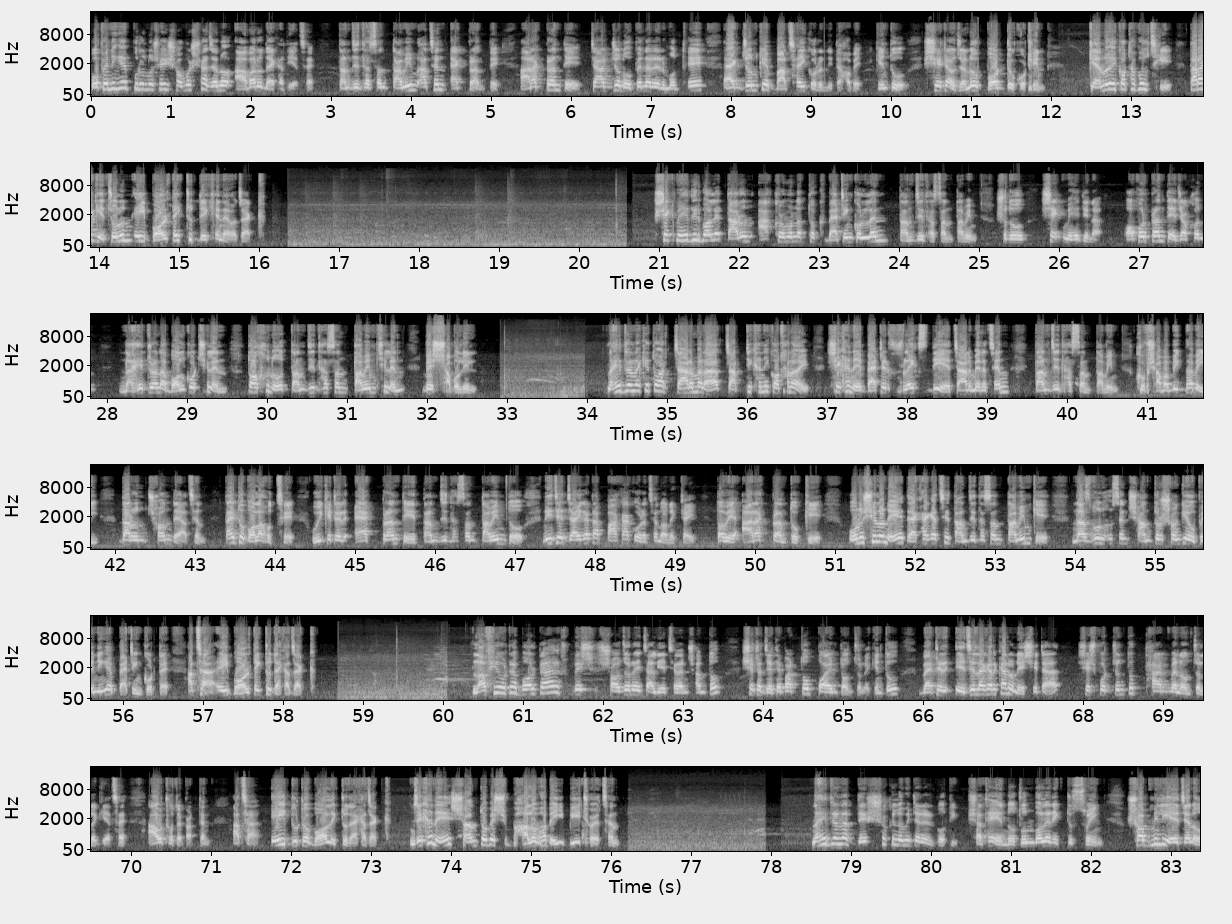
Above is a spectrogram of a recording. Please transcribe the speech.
ওপেনিংয়ে পুরনো সেই সমস্যা যেন আবারও দেখা দিয়েছে। তানজিদ হাসান তামিম আছেন এক প্রান্তে। আর এক প্রান্তে চারজন ওপেনারের মধ্যে একজনকে বাছাই করে নিতে হবে। কিন্তু সেটাও যেন বড্ড কঠিন। কেন এ কথা বলছি? তার আগে চলুন এই বলটা একটু দেখে নেওয়া যাক। শেখ মেহেদির বলে দারুণ আক্রমণাত্মক ব্যাটিং করলেন তানজিদ হাসান তামিম। শুধু শেখ মেহেদি না, অপর প্রান্তে যখন নাহিদ রানা বল করছিলেন, তখনও তানজিদ হাসান তামিম ছিলেন বেশ সাবলীল। নাহিদ রানাকে তো আর চার মারা চারটিখানি কথা নয়, সেখানে ব্যাটের ফ্লেক্স দিয়ে চার মেরেছেন তানজিদ হাসান তামিম। খুব স্বাভাবিকভাবেই দারুণ ছন্দে আছেন। তাই তো বলা হচ্ছে, উইকেটের এক প্রান্তে তানজিদ হাসান তামিম তো নিজের জায়গাটা পাকা করেছেন অনেকটাই। তবে আর এক প্রান্ত কে? অনুশীলনে দেখা গেছে তানজিদ হাসান তামিমকে নাজমুল হোসেন শান্তর সঙ্গে ওপেনিংয়ে ব্যাটিং করতে। আচ্ছা এই বলটা একটু দেখা যাক। লাফিয়ে ওঠা বলটা বেশ সজোরে চালিয়েছিলেন শান্ত, সেটা যেতে পারতো পয়েন্ট অঞ্চলে। কিন্তু ব্যাটের এজে লাগার কারণে সেটা শেষ পর্যন্ত থার্ড ম্যান অঞ্চলে গিয়েছে। আউট হতে পারতেন। আচ্ছা এই দুটো বল একটু দেখা যাক। যেখানে শান্ত বেশ ভালোভাবেই বিট হয়েছেন। নাহিদ রানার দেড়শো কিলোমিটারের গতি, সাথে নতুন বলের একটু সুইং সব মিলিয়ে যেন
